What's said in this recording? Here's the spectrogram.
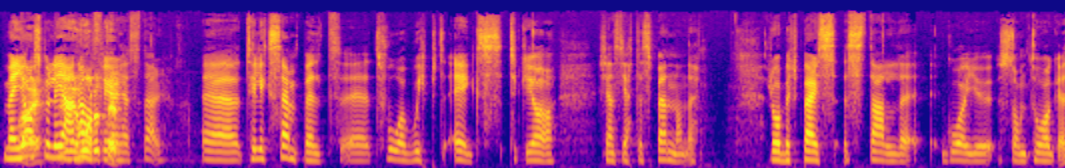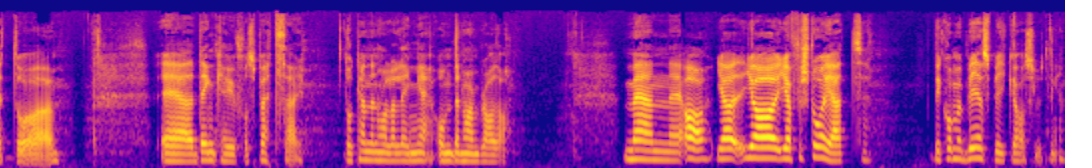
Men jag Nej, skulle det gärna ha fler inte. hästar. Eh, till exempel eh, två whipped eggs tycker jag känns jättespännande. Robert Bergs stall går ju som tåget och eh, den kan ju få spets här. Då kan den hålla länge om den har en bra dag. Men eh, ja, jag, jag, jag förstår ju att det kommer bli en spik i avslutningen.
